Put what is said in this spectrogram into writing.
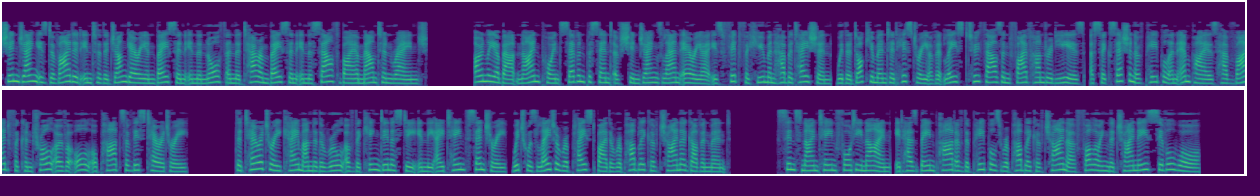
Xinjiang is divided into the Dzungarian Basin in the north and the Tarim Basin in the south by a mountain range. Only about 9.7% of Xinjiang's land area is fit for human habitation, with a documented history of at least 2,500 years. A succession of people and empires have vied for control over all or parts of this territory. The territory came under the rule of the Qing dynasty in the 18th century, which was later replaced by the Republic of China government. Since 1949, it has been part of the People's Republic of China following the Chinese Civil War.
